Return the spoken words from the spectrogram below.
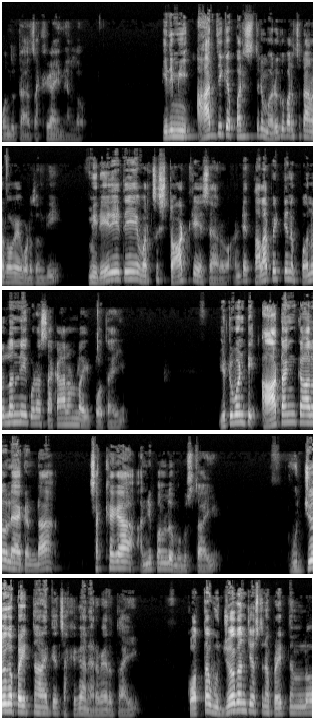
పొందుతారు చక్కగా ఈ నెలలో. ఇది మీ ఆర్థిక పరిస్థితిని మరుగుపరచడానికి ఉపయోగపడుతుంది. మీరు ఏదైతే వర్క్స్ స్టార్ట్ చేశారో అంటే తలపెట్టిన పనులన్నీ కూడా సకాలంలో అయిపోతాయి. ఎటువంటి ఆటంకాలు లేకుండా చక్కగా అన్ని పనులు ముగుస్తాయి. ఉద్యోగ ప్రయత్నాలు అయితే చక్కగా నెరవేరుతాయి. కొత్త ఉద్యోగం చేస్తున్న ప్రయత్నంలో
